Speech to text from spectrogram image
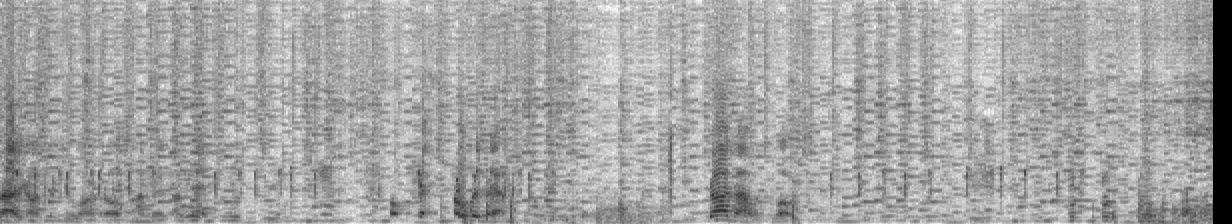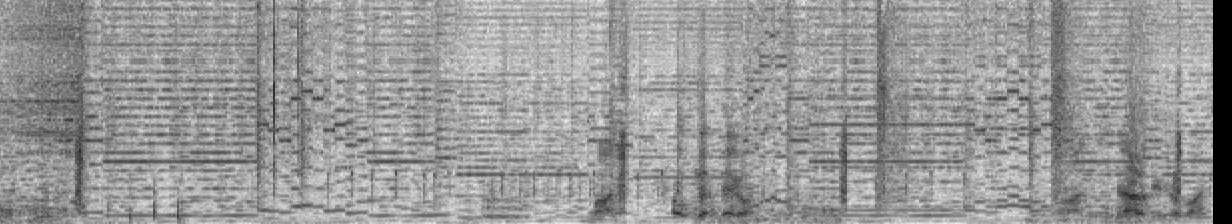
Battery on for too long, or else I'm, gonna, I'm dead. Oh, get over there! God, that was close. Come on. Oh, good. There you are. Come on. Get out of here, Turbine.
